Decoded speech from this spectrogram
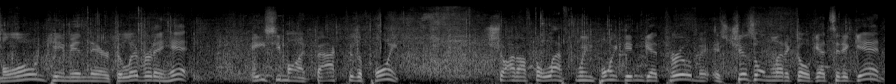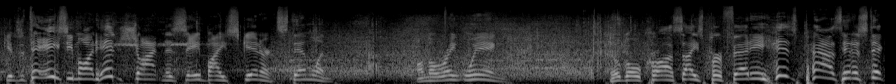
Malone came in there, delivered a hit. Eyssimont back to the point. Shot off the left wing point, didn't get through. As Chisholm let it go, gets it again. Gives it to Eyssimont. His shot and a save by Skinner. Stenlund on the right wing. He'll go cross ice. Perfetti, his pass hit a stick.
